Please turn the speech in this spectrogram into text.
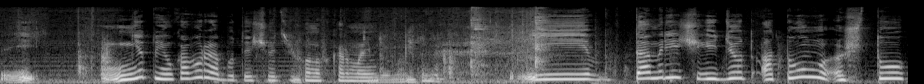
Нет ни у кого работающего телефона в кармане. И там речь идет о том, что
